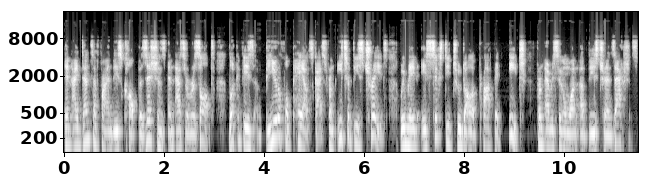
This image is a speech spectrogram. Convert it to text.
in identifying these call positions. And as a result, look at these beautiful payouts, guys. From each of these trades, we made a $62 profit each from every single one of these transactions.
